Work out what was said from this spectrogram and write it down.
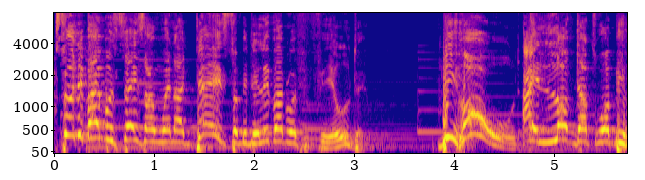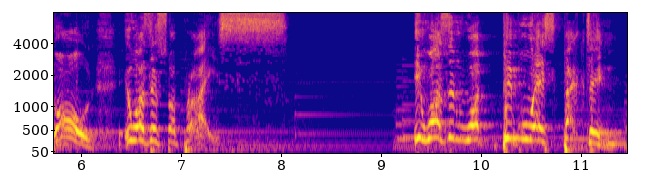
So the Bible says, and when our days to be delivered were fulfilled, behold, I love that word, behold, it was a surprise. It wasn't what people were expecting.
